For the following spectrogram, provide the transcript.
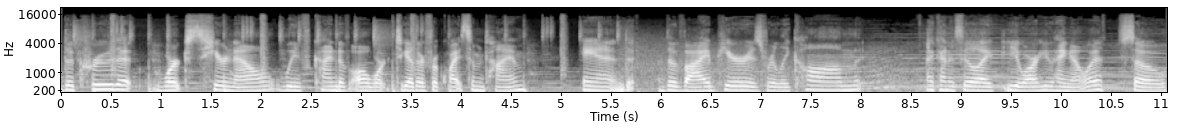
The crew that works here now, we've kind of all worked together for quite some time. And the vibe here is really calm. I kind of feel like you are who you hang out with. So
